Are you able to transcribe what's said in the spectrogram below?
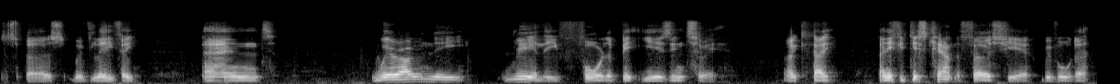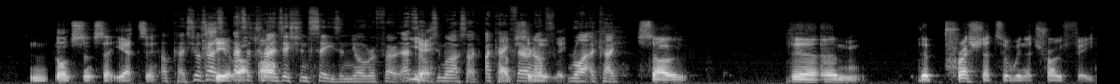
Spurs with Levy, and we're only really four and a bit years into it. Okay, and if you discount the first year with all the nonsense that you had to Okay, so you're saying clear that's a after- transition season. You're referring. That's Yeah, obviously my side. Okay, fair enough. Right. Okay. So the um, the pressure to win a trophy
